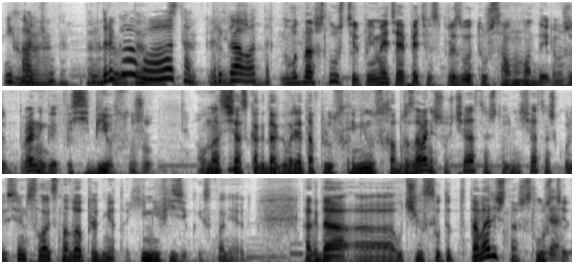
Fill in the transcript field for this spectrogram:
Не дорого, хочу. Дорого, дороговато, дороговато. Ну вот наш слушатель, понимаете, опять воспроизводит ту же самую модель. Он же правильно говорит, по себе сужу. А у нас сейчас, когда говорят о плюсах и минусах образования, что в частной, что в нечастной школе, все время ссылаются на два предмета. Химия и физика, их склоняют. Когда э, учился вот этот товарищ, наш слушатель,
